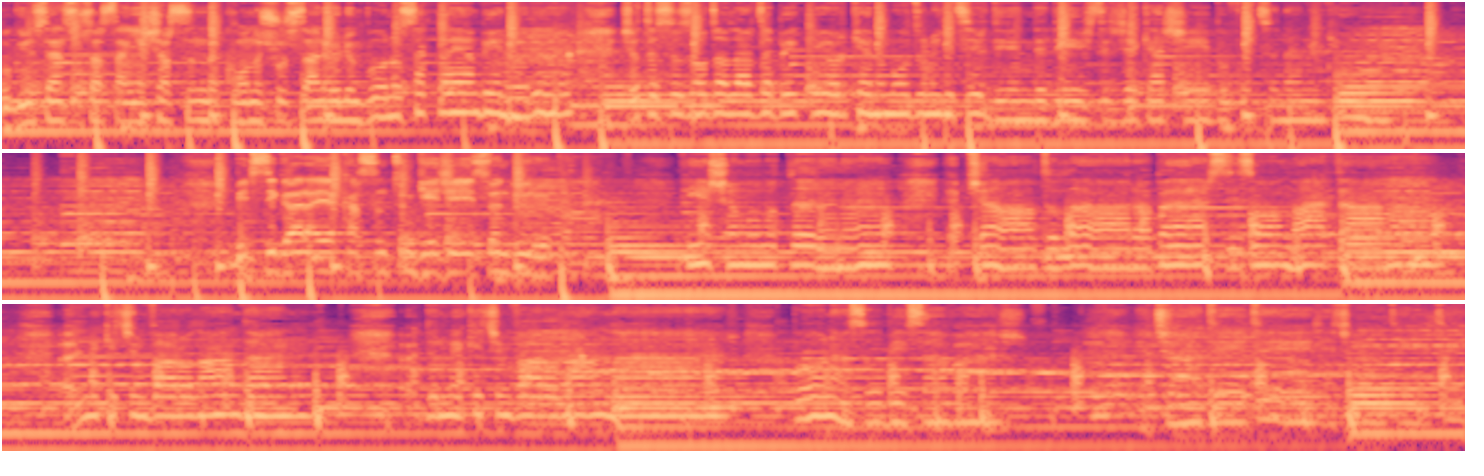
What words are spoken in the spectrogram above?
Bugün sen susarsan yaşarsın da konuşursan. Ölüm bunu saklayan bin ölür Çatısız odalarda bekliyorken umudunu yitirdiğinde değiştirecek her şeyi bu fırtınanın yolu. Bir sigara yakarsın tüm geceyi söndürüp Yaşam umutlarını hep çaldılar habersiz onlardan. Ölmek için var olandan Öldürmek için var olanlar. Bu nasıl bir savaş? Hiç adil değil, hiç adil değil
